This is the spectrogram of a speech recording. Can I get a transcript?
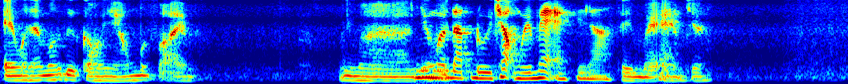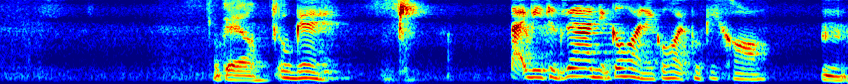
Em có thể mất đứa con nhưng không mất vợ em. Nhưng mà nhưng mà đặt đối trọng với mẹ thì là thì mẹ em chứ. Ok không? Ok tại vì thực ra những câu hỏi này câu hỏi cực kỳ khó ừ.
